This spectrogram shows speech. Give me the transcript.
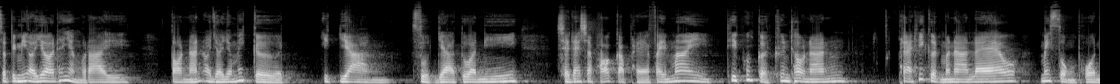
จะไปมีออยได้อย่างไร ตอนนั้นออยยังไม่เกิด อีกอย่างสูตรยาตัวนี้ ใช้ได้เฉพาะกับแผลไฟไหม้ที่เพิ่งเกิดขึ้นเท่านั้น แผลที่เกิดมานานแล้วไม่ส่งผล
